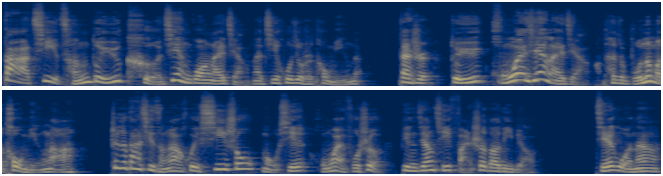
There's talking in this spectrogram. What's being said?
大气层对于可见光来讲，那几乎就是透明的；但是对于红外线来讲，它就不那么透明了啊。这个大气层啊会吸收某些红外辐射，并将其反射到地表，结果呢，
